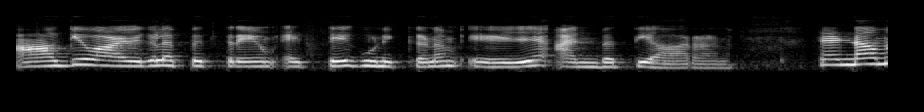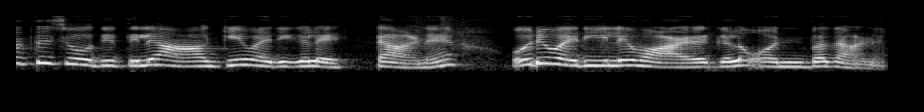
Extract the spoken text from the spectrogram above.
ആകെ വാഴകൾ അപ്പോൾ എത്രയും? എട്ട് ഗുണിക്കണം ഏഴ് അൻപത്തി ആറാണ് രണ്ടാമത്തെ ചോദ്യത്തിൽ ആകെ വരികൾ എട്ടാണ്. ഒരു വരിയിലെ വാഴകൾ ഒൻപതാണ്.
